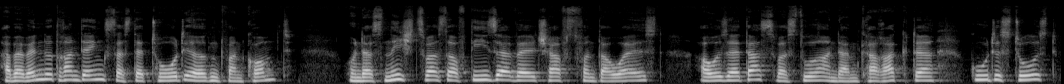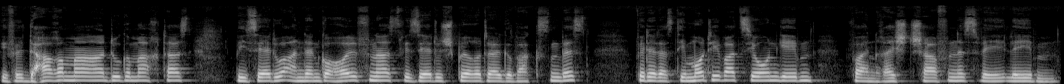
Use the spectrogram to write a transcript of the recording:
Aber wenn du dran denkst, dass der Tod irgendwann kommt und dass nichts, was du auf dieser Welt schaffst, von Dauer ist, außer das, was du an deinem Charakter Gutes tust, wie viel Dharma du gemacht hast, wie sehr du anderen geholfen hast, wie sehr du spirituell gewachsen bist, wird dir das die Motivation geben für ein rechtschaffenes Leben.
